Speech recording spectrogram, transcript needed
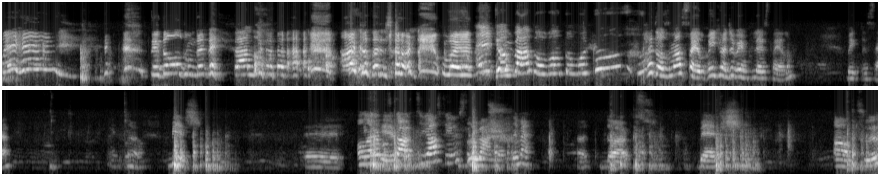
Hey hey. dede oldum dede. Ben de Arkadaşlar böyle. en çok ben topladım bakın. Hadi o zaman sayalım. İlk önce benimkileri sayalım. Bekle sen. Evet. Bir. Ee, Onları iki, biz tartacağız. Senin sıra bende değil mi? evet, dört. Beş. Altı.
